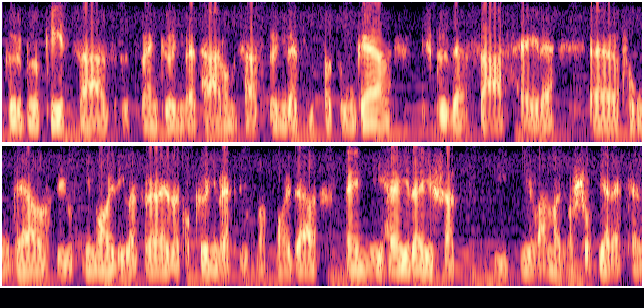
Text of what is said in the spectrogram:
Körülbelül 250 könyvet, 300 könyvet juttatunk el, és közel 100 helyre fogunk eljutni majd, illetve ezek a könyvek jutnak majd el ennyi helyre, és hát így nyilván nagyon sok gyerekhez.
